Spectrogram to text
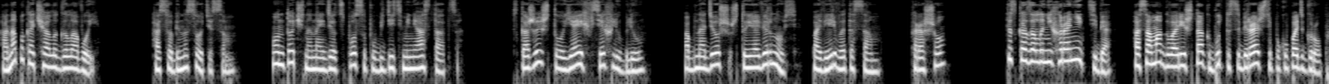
Она покачала головой. Особенно с Отисом. Он точно найдет способ убедить меня остаться. Скажи, что я их всех люблю. Обнадежь, что я вернусь. Поверь в это сам. Хорошо? Ты сказала не хоронить тебя, а сама говоришь так, будто собираешься покупать гроб.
